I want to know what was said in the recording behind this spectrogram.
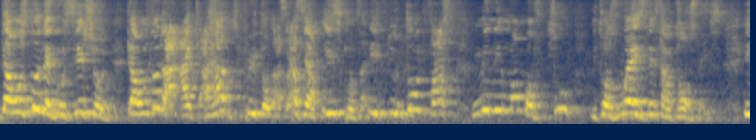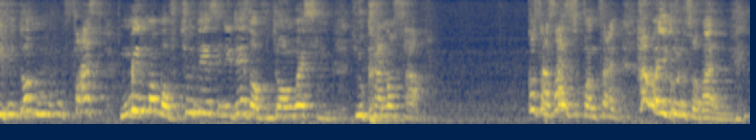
there was no negotiation. There was no I, I have spirit of, as far as he's concerned. If you don't fast minimum of two, it was Wednesdays and Thursdays. If you don't fast minimum of two days in the days of John Wesley, you cannot serve. Because as far as he's concerned, how are you going to survive?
